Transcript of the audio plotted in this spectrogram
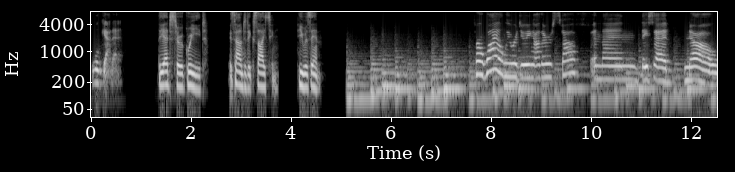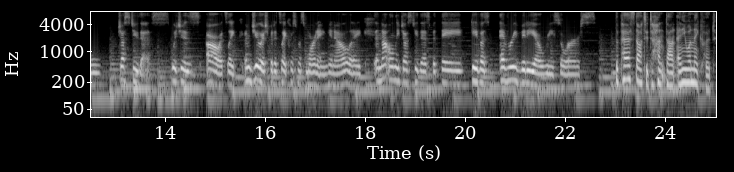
We'll get it. The editor agreed. It sounded exciting. He was in. For a while, we were doing other stuff. And then they said, no, just do this, which is, oh, it's like, I'm Jewish, but it's like Christmas morning, you know? Like, and not only just do this, but they gave us every video resource. The pair started to hunt down anyone they could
